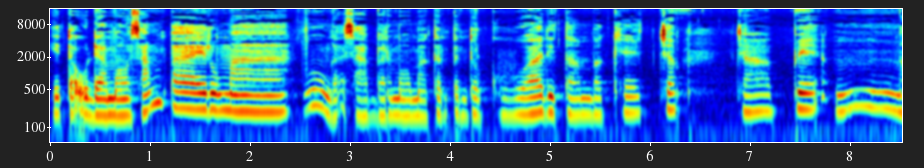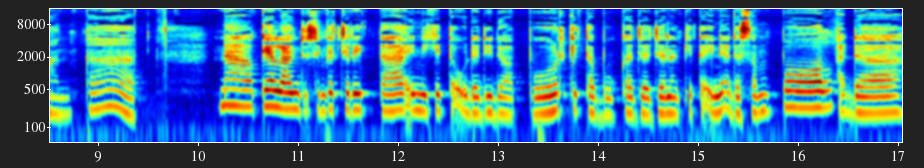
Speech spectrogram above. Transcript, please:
kita udah mau sampai rumah. Uh nggak sabar mau makan pentol kuah ditambah kecap cabe. Hmm, mantap. Nah oke okay, lanjut singkat cerita. Ini kita udah di dapur kita buka jajanan kita. Ini ada sempol ada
